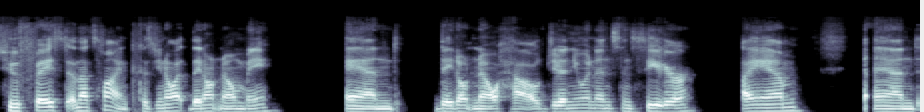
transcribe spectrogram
two faced, and that's fine because you know what? They don't know me, and they don't know how genuine and sincere I am, and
